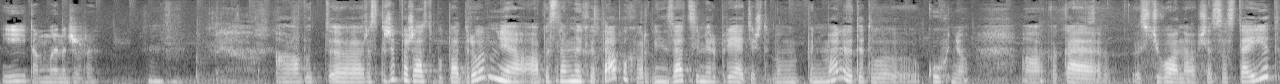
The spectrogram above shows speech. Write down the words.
и там менеджеры. А вот э, расскажи, пожалуйста, поподробнее об основных этапах в организации мероприятия, чтобы мы понимали вот эту кухню, э, какая, из чего она вообще состоит,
